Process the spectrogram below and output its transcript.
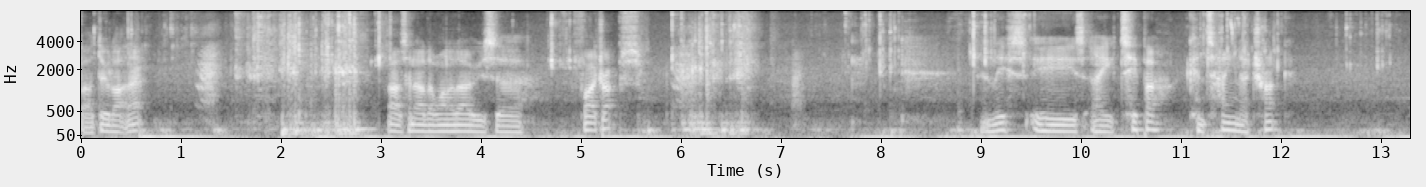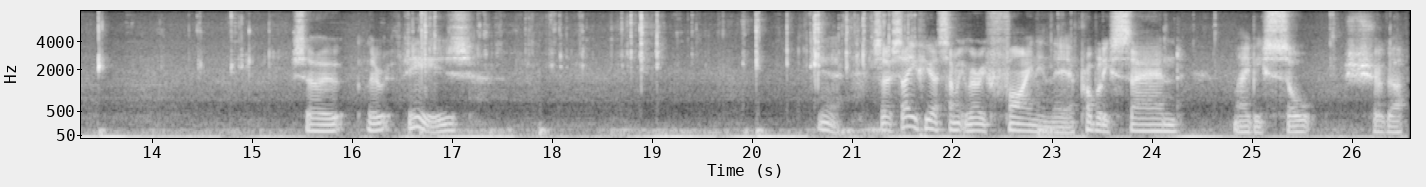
but I do like that. That's another one of those uh, fire trucks. And this is a tipper container truck so there is yeah. So say if you had something very fine in there probably sand maybe salt sugar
